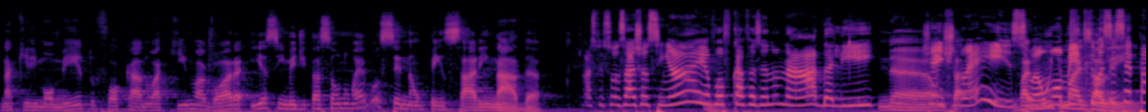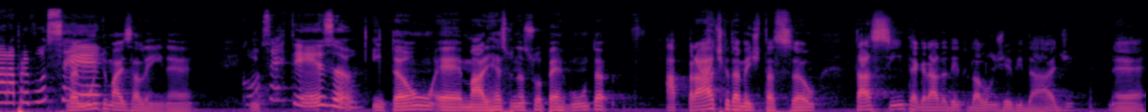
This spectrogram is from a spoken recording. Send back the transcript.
naquele momento, focar no aqui, no agora. E assim, meditação não é você não pensar em nada. As pessoas acham assim, ah, eu vou ficar fazendo nada ali. Não. Gente, tá, não é isso. É um momento que você separa para você. Vai muito mais além, né? Com certeza. Então, é, Mari, respondendo a sua pergunta, a prática da meditação está sim integrada dentro da longevidade, né?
